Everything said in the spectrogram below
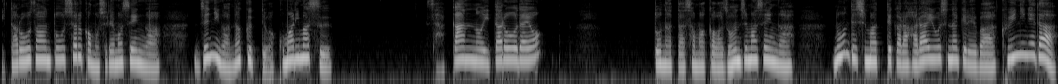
伊太郎さんとおっしゃるかもしれませんが銭がなくっては困ります。盛んの伊太郎だよ。どなた様かは存じませんが飲んでしまってから払いをしなければ食い逃げだ。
